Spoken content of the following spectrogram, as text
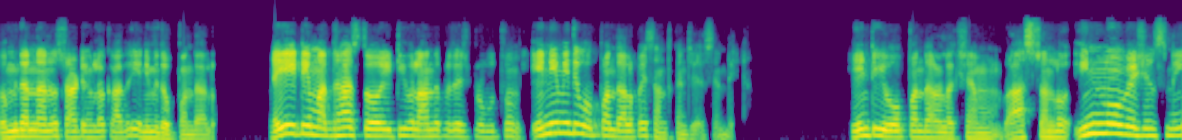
9 అన్నాను స్టార్టింగ్‌లో కాదు ఎనిమిది ఒప్పందాలు. ఐఐటి మద్రాస్‌తో ఇటీవల ఆంధ్రప్రదేశ్ ప్రభుత్వం ఎనిమిది ఒప్పందాలపై సంతకం చేసింది. ఏంటి ఈ ఒప్పందాల లక్ష్యం? రాష్ట్రంలో ఇన్నోవేషన్స్‌ని,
